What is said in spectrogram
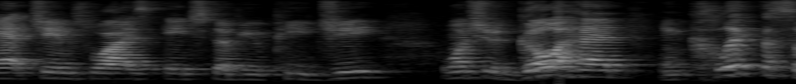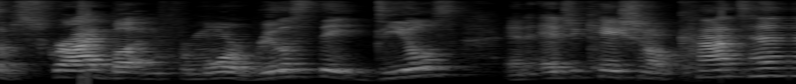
at JamesWiseHWPG. I want you to go ahead and click the subscribe button for more real estate deals and educational content,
